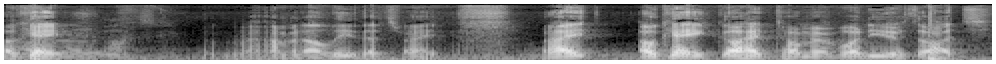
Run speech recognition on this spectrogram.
Okay. Muhammad Ali. That's right. Right. Okay. Go ahead, Tomer. What are your thoughts?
